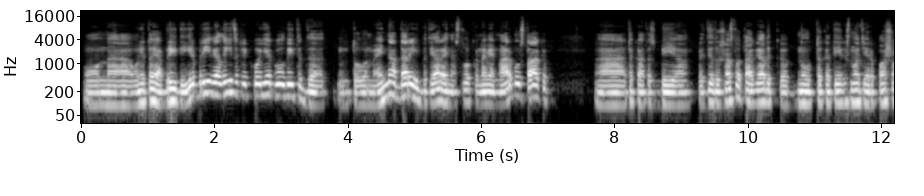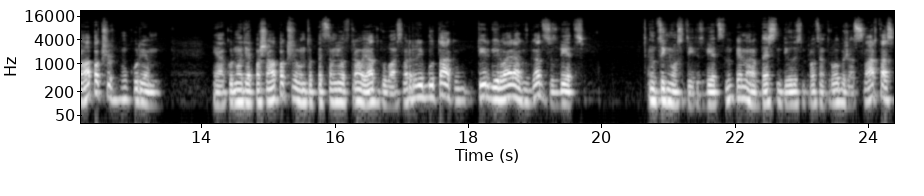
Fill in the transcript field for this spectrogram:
Un, eh, un, ja tajā brīdī ir brīvie līdzekļi, ko ieguldīt, tad eh, to var mēģināt darīt, bet jāreikinās to, ka nevienmēr būs tā, ka tā kā tas bija pēc 2008. gada, ka nu, tie, kas noķēra pašu apakšu, nu, kuriem, jā, kur noķēra pašu apakšu, un pēc tam ļoti strauji atguvās. Var arī būt tā, ka tirgi ir vairākus gadus uz vietas. Nu, cik nosacītas vietas, nu, piemēram, 10-20% robežās svārstās.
